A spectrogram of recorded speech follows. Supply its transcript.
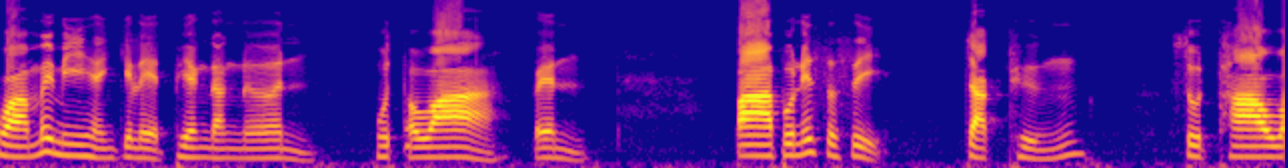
ความไม่มีแห่งกิเลสเพียงดังเนิน หุตวา เป็น ปาปุนิสสิ จักถึง สุทธาว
